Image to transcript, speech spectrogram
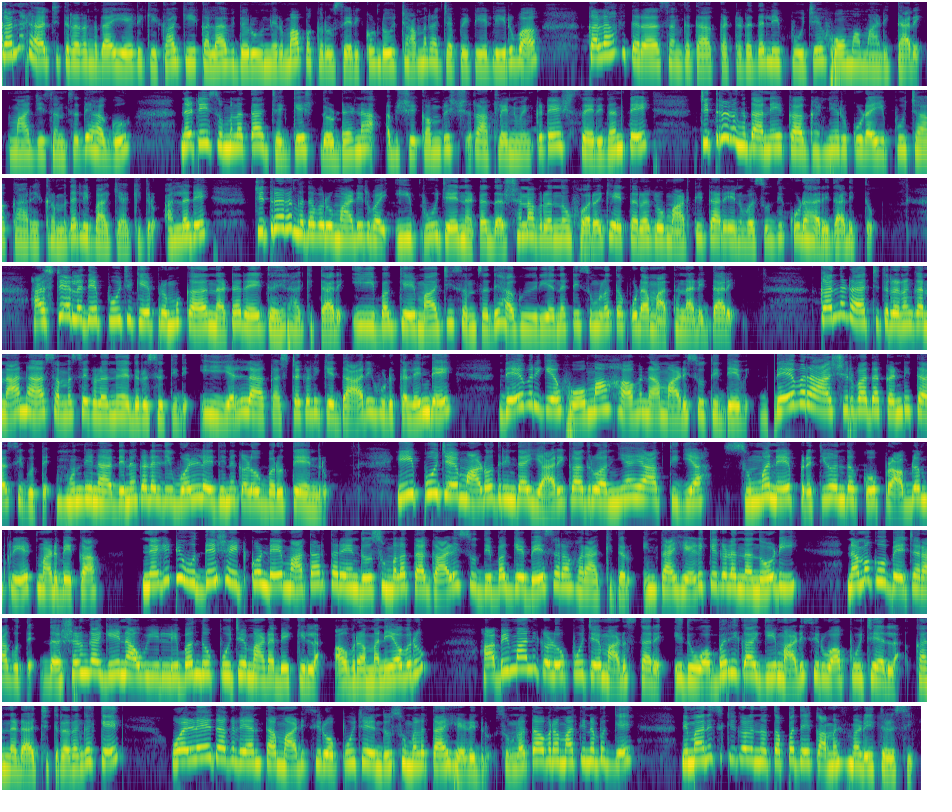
ಕನ್ನಡ ಚಿತ್ರರಂಗದ ಏಳಿಗೆಗಾಗಿ ಕಲಾವಿದರು, ನಿರ್ಮಾಪಕರು ಸೇರಿಕೊಂಡು ಚಾಮರಾಜಪೇಟೆಯಲ್ಲಿ ಇರುವ ಕಲಾವಿದರ ಸಂಘದ ಕಟ್ಟಡದಲ್ಲಿ ಪೂಜೆ, ಹೋಮ ಮಾಡಿದ್ದಾರೆ. ಮಾಜಿ ಸಂಸದೆ ಹಾಗೂ ನಟಿ ಸುಮಲತಾ, ಜಗ್ಗೇಶ್, ದೊಡ್ಡಣ್ಣ, ಅಭಿಷೇಕ್ ಅಂಬರೀಶ್ ರಾಕ್ಲೇನ್ ವೆಂಕಟೇಶ್ ಸೇರಿದಂತೆ ಚಿತ್ರರಂಗದ ಅನೇಕ ಗಣ್ಯರು ಕೂಡ ಈ ಪೂಜಾ ಕಾರ್ಯಕ್ರಮದಲ್ಲಿ ಭಾಗಿಯಾಗಿದ್ದರು ಅಲ್ಲದೆ ಚಿತ್ರರಂಗದವರು ಮಾಡಿರುವ ಈ ಪೂಜೆ ನಟ ದರ್ಶನ್ ಅವರನ್ನು ಹೊರಗೆ ತರಲು ಮಾಡ್ತಿದ್ದಾರೆ ಎನ್ನುವ ಸುದ್ದಿ ಕೂಡ ಹರಿದಾಡಿತ್ತು. ಅಷ್ಟೇ ಅಲ್ಲದೆ ಪೂಜೆಗೆ ಪ್ರಮುಖ ನಟರೇ ಗೈರಾಗಿದ್ದಾರೆ. ಈ ಬಗ್ಗೆ ಮಾಜಿ ಸಂಸದೆ ಹಾಗೂ ಹಿರಿಯ ನಟಿ ಸುಮಲತಾ ಕೂಡ ಮಾತನಾಡಿದ್ದಾರೆ. ಕನ್ನಡ ಚಿತ್ರರಂಗ ನಾನಾ ಸಮಸ್ಯೆಗಳನ್ನು ಎದುರಿಸುತ್ತಿದೆ. ಈ ಎಲ್ಲ ಕಷ್ಟಗಳಿಗೆ ದಾರಿ ಹುಡುಕಲೆಂದೇ ದೇವರಿಗೆ ಹೋಮ ಹಾವನ ಮಾಡಿಸುತ್ತಿದ್ದೇವೆ. ದೇವರ ಆಶೀರ್ವಾದ ಖಂಡಿತ ಸಿಗುತ್ತೆ. ಮುಂದಿನ ದಿನಗಳಲ್ಲಿ ಒಳ್ಳೆ ದಿನಗಳು ಬರುತ್ತೆ ಎಂದರು. ಈ ಪೂಜೆ ಮಾಡೋದ್ರಿಂದ ಯಾರಿಗಾದರೂ ಅನ್ಯಾಯ ಆಗ್ತಿದ್ಯಾ? ಸುಮ್ಮನೆ ಪ್ರತಿಯೊಂದಕ್ಕೂ ಪ್ರಾಬ್ಲಮ್ ಕ್ರಿಯೇಟ್ ಮಾಡಬೇಕಾ? ನೆಗೆಟಿವ್ ಉದ್ದೇಶ ಇಟ್ಕೊಂಡೇ ಮಾತಾಡ್ತಾರೆ ಎಂದು ಸುಮಲತಾ ಗಾಳಿ ಸುದ್ದಿ ಬಗ್ಗೆ ಬೇಸರ ಹೊರಹಾಕಿದರು. ಇಂಥ ಹೇಳಿಕೆಗಳನ್ನು ನೋಡಿ ನಮಗೂ ಬೇಜಾರಾಗುತ್ತೆ. ದರ್ಶನ್ಗಾಗಿ ನಾವು ಇಲ್ಲಿ ಬಂದು ಪೂಜೆ ಮಾಡಬೇಕಿಲ್ಲ. ಅವರ ಮನೆಯವರು ಅಭಿಮಾನಿಗಳು ಪೂಜೆ ಮಾಡಿಸ್ತಾರೆ. ಇದು ಒಬ್ಬರಿಗಾಗಿ ಮಾಡಿಸಿರುವ ಪೂಜೆ ಅಲ್ಲ ಕನ್ನಡ ಚಿತ್ರರಂಗಕ್ಕೆ ಒಳ್ಳೆಯದಾಗಲಿ ಅಂತ ಮಾಡಿಸಿರೋ ಪೂಜೆ ಎಂದು ಸುಮಲತಾ ಹೇಳಿದರು. ಸುಮಲತಾ ಅವರ ಮಾತಿನ ಬಗ್ಗೆ ನಿಮ್ಮ ಅನಿಸಿಕೆಗಳನ್ನು ತಪ್ಪದೇ ಕಾಮೆಂಟ್ ಮಾಡಿ ತಿಳಿಸಿ.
